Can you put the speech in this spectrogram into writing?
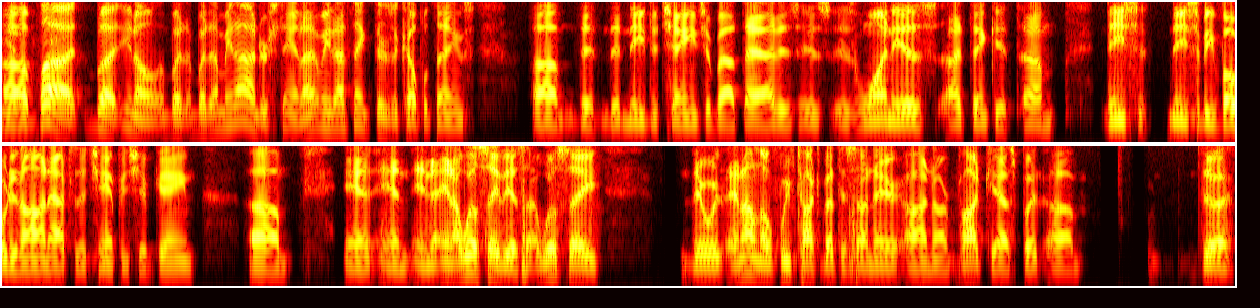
yeah. uh, but but you know but but I mean I understand. I mean I think there's a couple things uh, that that need to change about that. Is is is one is I think it um, needs needs to be voted on after the championship game. Um, and and and and I will say this. I will say there was, and I don't know if we've talked about this on air on our podcast, but um, the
